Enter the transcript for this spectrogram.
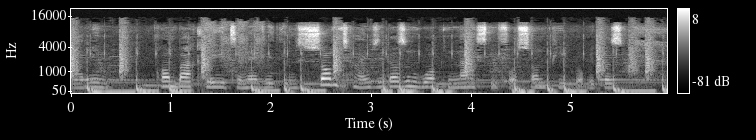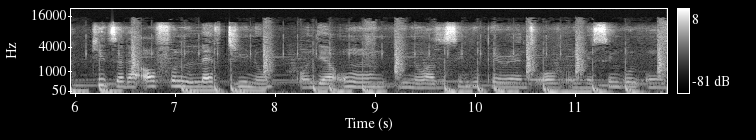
I mean, come back late and everything. Sometimes it doesn't work nicely for some people because kids that are often left, you know, on their own, you know, as a single parent or in a single home,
